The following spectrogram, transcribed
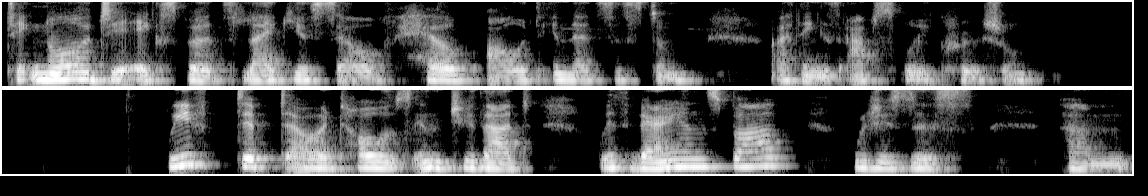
technology experts like yourself help out in that system, I think is absolutely crucial. We've dipped our toes into that with VariantSpark, which is this um,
